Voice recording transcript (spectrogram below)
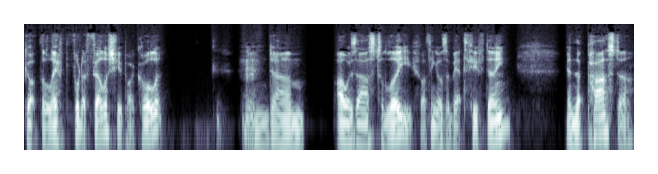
got the left foot of fellowship, I call it, Hmm. and um, I was asked to leave. I think I was about fifteen, and the pastor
